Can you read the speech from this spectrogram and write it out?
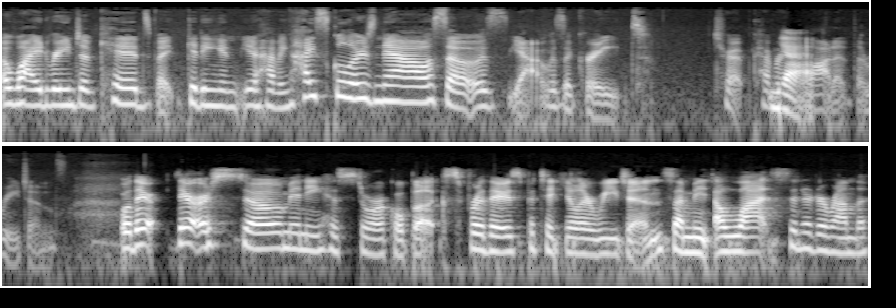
a wide range of kids, but getting in, you know, having high schoolers now. So it was, yeah, it was a great trip covering yeah. a lot of the regions. Well, there there are so many historical books for those particular regions. I mean, a lot centered around the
